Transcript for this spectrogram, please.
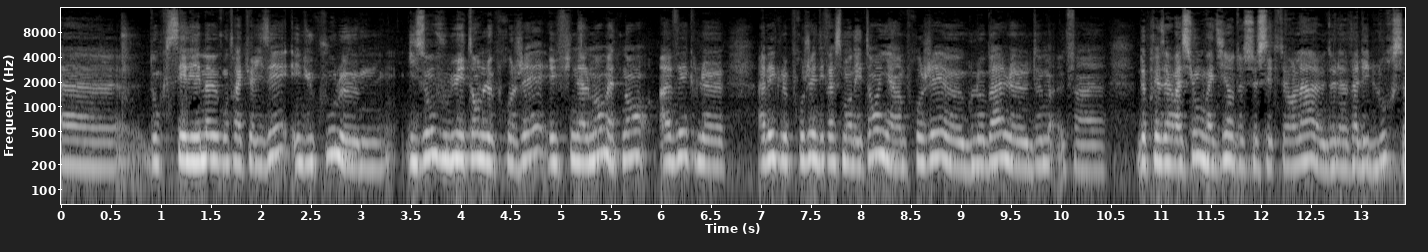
Euh, donc c'est les MAE contractualisés. Et du coup, ils ont voulu étendre le projet. Et finalement, maintenant, avec le, projet d'effacement des temps, il y a un projet euh, global de préservation, on va dire, de ce secteur-là, de la vallée de l'Ours.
